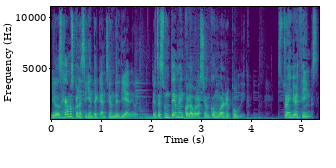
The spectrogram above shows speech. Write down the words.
Y los dejamos con la siguiente canción del día de hoy. Este es un tema en colaboración con One Republic. Stranger Things.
